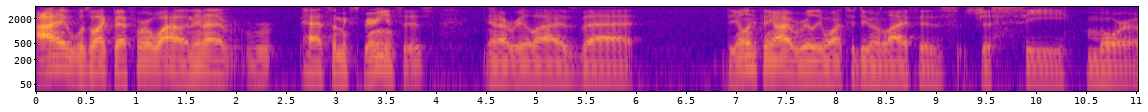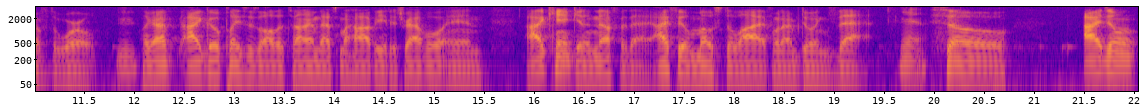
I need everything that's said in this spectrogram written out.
I was like that for a while, and then I r- had some experiences, and I realized that the only thing I really want to do in life is just see more of the world. Mm. Like I I go places all the time. That's my hobby to travel, and I can't get enough of that. I feel most alive when I'm doing that. Yeah. So I don't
